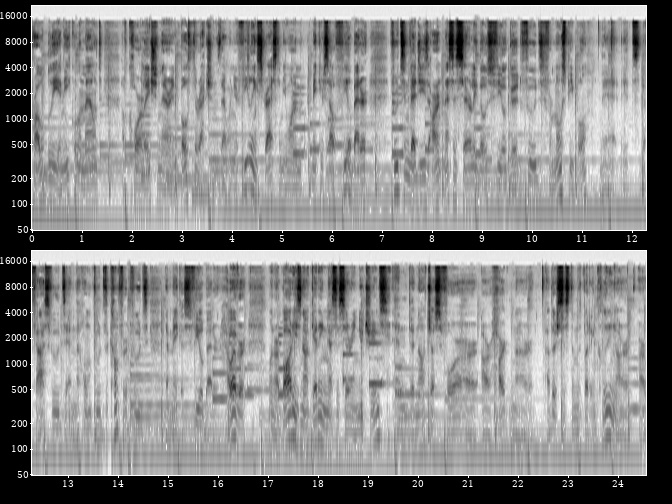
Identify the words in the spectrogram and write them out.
probably an equal amount of correlation there in both directions. That when you're feeling stressed and you want to make yourself feel better, fruits and veggies aren't necessarily those feel good foods for most people. It's the fast foods and the home foods, the comfort foods that make us feel better. However, when our body's not getting necessary nutrients, and not just for our, our heart and our other systems, but including our, our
